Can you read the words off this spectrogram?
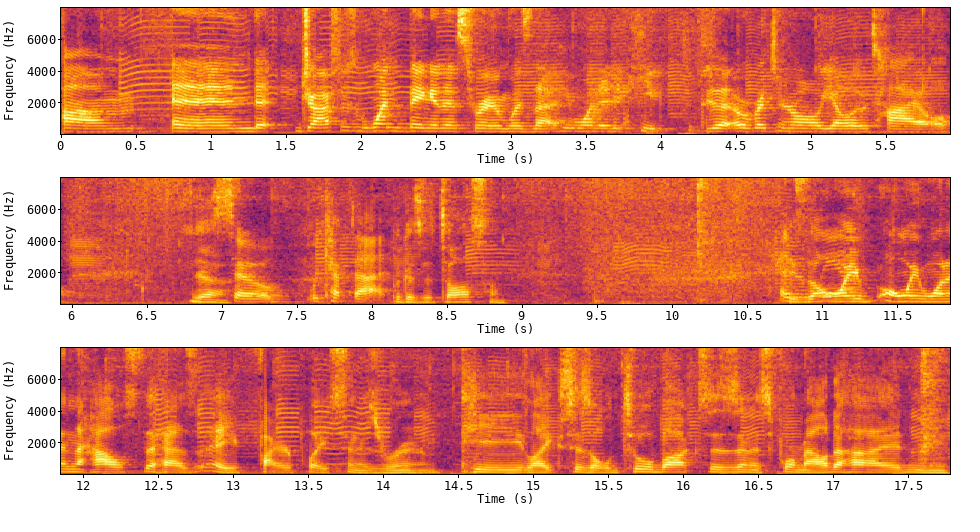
Um, and Josh's one thing in this room was that he wanted to keep the original yellow tile. Yeah. So we kept that. because it's awesome. And He's the oh, only only one in the house that has a fireplace in his room. He likes his old toolboxes and his formaldehyde and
